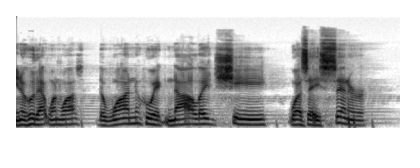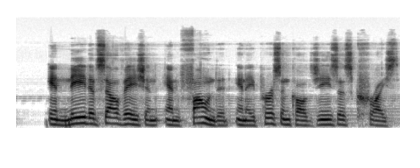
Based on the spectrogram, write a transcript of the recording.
You know who that one was? The one who acknowledged she was a sinner in need of salvation and found it in a person called Jesus Christ.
